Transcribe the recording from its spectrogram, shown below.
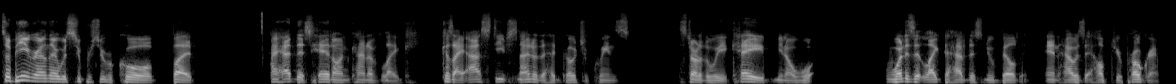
So being around there was super super cool. But I had this hit on kind of like because I asked Steve Snyder, the head coach of Queens, start of the week, hey, you know, what is it like to have this new building, and how has it helped your program?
